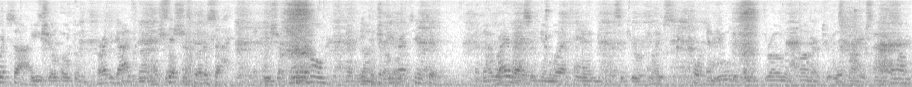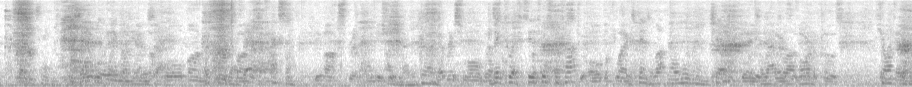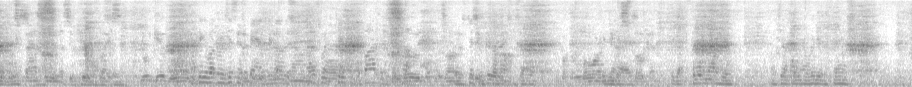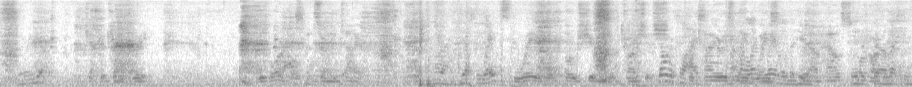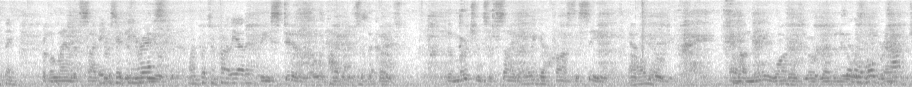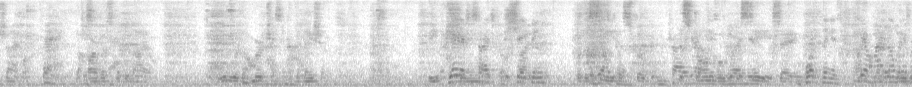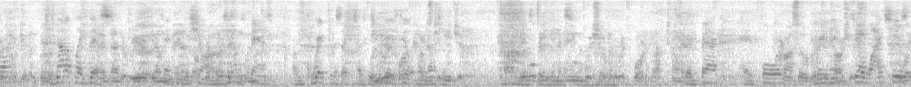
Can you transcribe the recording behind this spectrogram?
Switch sides. He shall open. All right, you guys. That's it. Let's go to side. He shall it home. You take 15 reps here, too. And I will right him with a hand in a secure place, and he will become a throne of honor to his father's house. They will the full. Big twist. See the twist on top? To all the. It spins a lot more movement in the chest. Day declares the Lord of hosts. the land of Cyprus it is revealed. One puts in front of the other. Be still, O inhabitants of the coast. The merchants of Sidon across the sea have filled you, and on many waters your revenue was the grain of Shihor, the harvest of the Nile. You were the merchants of the nations. Be ashamed, O Sidon, for the sea has spoken, the stronghold of the sea, saying, Important thing is, see how high. is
